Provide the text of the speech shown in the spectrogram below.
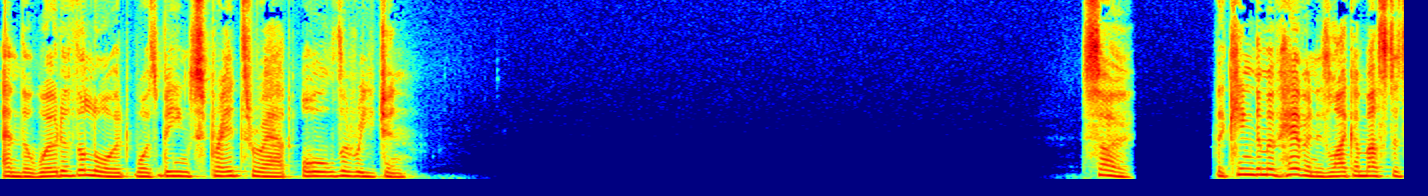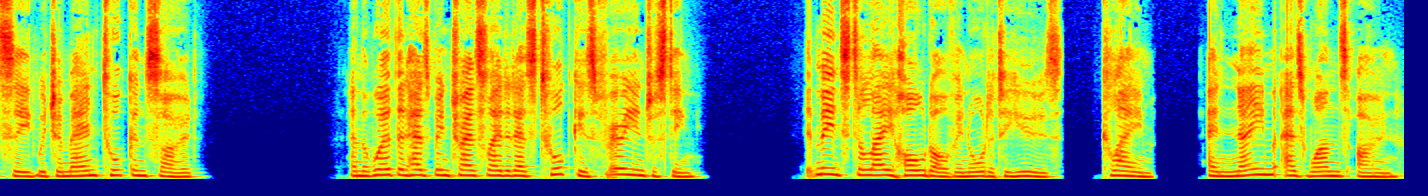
and the word of the Lord was being spread throughout all the region. So, the kingdom of heaven is like a mustard seed which a man took and sowed. And the word that has been translated as took is very interesting. It means to lay hold of in order to use, claim, and name as one's own.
